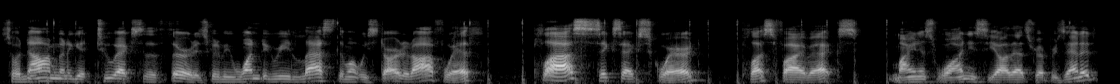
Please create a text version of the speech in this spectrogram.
So now I'm going to get 2x to the third. It's going to be one degree less than what we started off with, plus 6x squared, plus 5x, minus 1. You see how that's represented?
